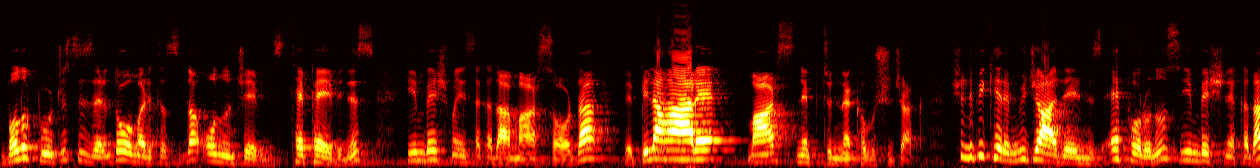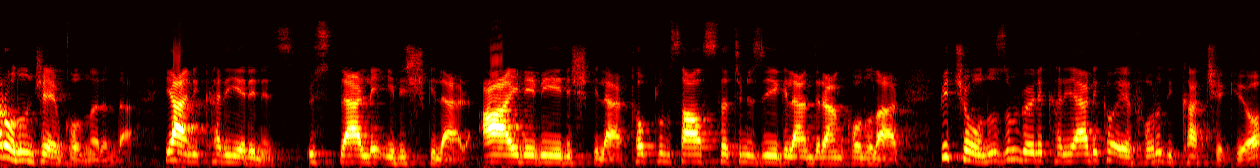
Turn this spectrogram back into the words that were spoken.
Balık burcu sizlerin doğum haritasında 10. eviniz, tepe eviniz. 25 Mayıs'a kadar Mars orada ve bilahare Mars Neptün'le kavuşacak. Şimdi bir kere mücadeleniz, eforunuz 25'ine kadar 10. ev konularında. Yani kariyeriniz, üstlerle ilişkiler, ailevi ilişkiler, toplumsal statünüzü ilgilendiren konular, Birçoğunuzun böyle kariyerdeki o eforu dikkat çekiyor.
